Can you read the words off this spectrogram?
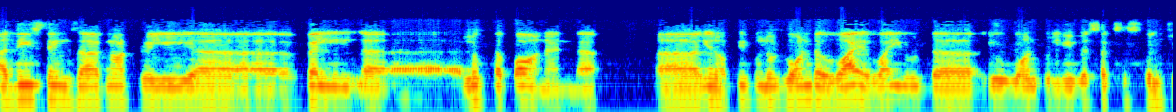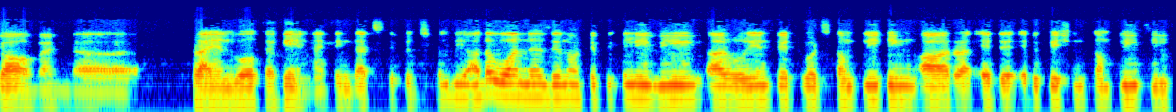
uh, these things are not really well looked upon. And you know, people would wonder why why you would you want to leave a successful job and try and work again. I think that's the principle. The other one is, you know, typically we are oriented towards completing our ed- education completely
